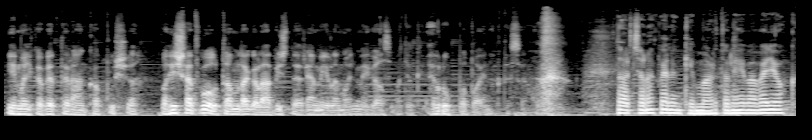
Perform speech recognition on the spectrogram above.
én vagyok a veterán kapusa. Vagyis hát voltam legalábbis, de remélem, hogy még az vagyok. Európa bajnak teszem. Tartsanak velünk, én Marton Éva vagyok.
